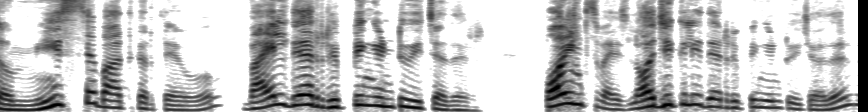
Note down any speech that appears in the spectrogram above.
तमीज से बात करते हैं वो while they are ripping into each other points wise logically they're ripping into each other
